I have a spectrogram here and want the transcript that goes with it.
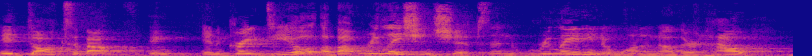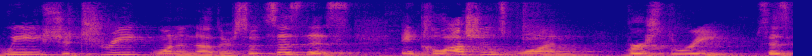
it talks about in, in a great deal about relationships and relating to one another and how we should treat one another. So it says this in Colossians 1, verse 3 says,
